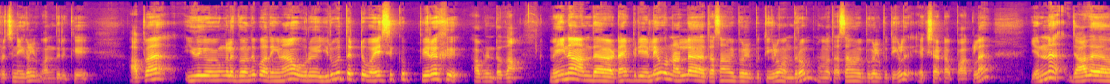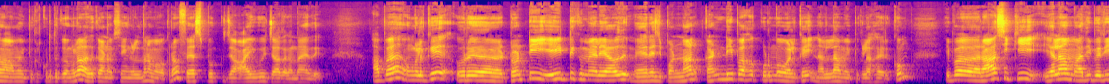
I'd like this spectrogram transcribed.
பிரச்சனைகள் வந்திருக்கு. அப்போ இது இவங்களுக்கு வந்து பார்த்திங்கன்னா ஒரு இருபத்தெட்டு வயசுக்கு பிறகு அப்படின்றது தான் மெயினாக அந்த டைம் பீரியட்லேயே ஒரு நல்ல தசாமைப்புகள் புத்திகளும் வந்துடும் நம்ம தசாமைப்புகள் புத்திகள் எக்ஸாக்டாக பார்க்கல. என்ன ஜாதக அமைப்புகள் கொடுத்துருக்காங்களோ அதுக்கான விஷயங்கள் தான் நம்ம பார்க்குறோம். ஃபேஸ்புக் ஜா ஆய்வு ஜாதகம் தான் இது. அப்போ உங்களுக்கு ஒரு டுவெண்ட்டி எயிட்டுக்கு மேலேயாவது மேரேஜ் பண்ணால் கண்டிப்பாக குடும்ப வாழ்க்கை நல்ல அமைப்புகளாக இருக்கும். இப்போ ராசிக்கு ஏழாம் அதிபதி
